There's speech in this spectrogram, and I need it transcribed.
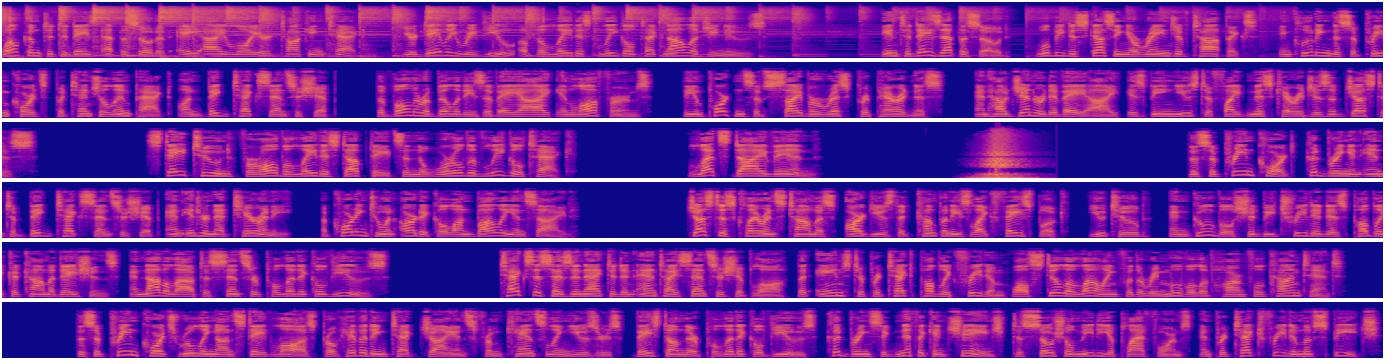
Welcome to today's episode of AI Lawyer Talking Tech, your daily review of the latest legal technology news. In today's episode, we'll be discussing a range of topics, including the Supreme Court's potential impact on big tech censorship, the vulnerabilities of AI in law firms, the importance of cyber risk preparedness, and how generative AI is being used to fight miscarriages of justice. Stay tuned for all the latest updates in the world of legal tech. Let's dive in. The Supreme Court could bring an end to big tech censorship and internet tyranny, according to an article on Bollyinside. Justice Clarence Thomas argues that companies like Facebook, YouTube, and Google should be treated as public accommodations and not allowed to censor political views. Texas has enacted an anti censorship law that aims to protect public freedom while still allowing for the removal of harmful content. The Supreme Court's ruling on state laws prohibiting tech giants from canceling users based on their political views could bring significant change to social media platforms and protect freedom of speech.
